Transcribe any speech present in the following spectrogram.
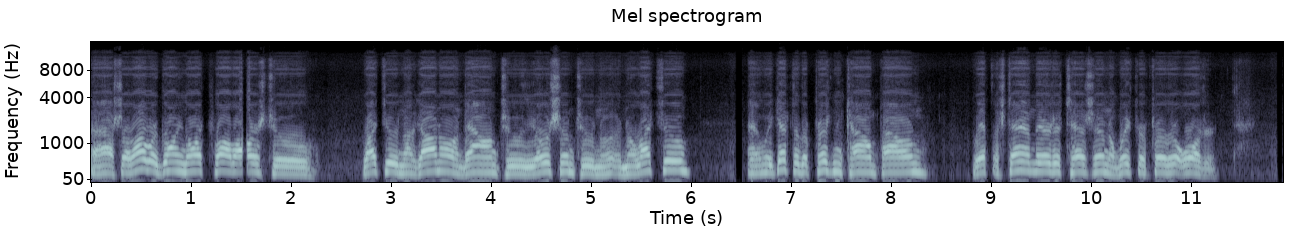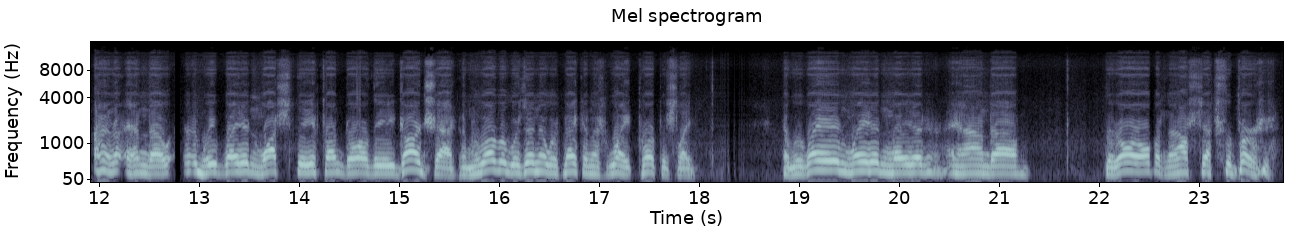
Uh, so now we're going north 12 hours to right to Nagano and down to the ocean to Naoetsu. And we get to the prison compound. We have to stand there at attention and wait for further order. And, and uh, we waited and watched the front door of the guard shack. And whoever was in there was making us wait purposely. And we waited and waited and waited. And uh, the door opened and out steps the bird.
